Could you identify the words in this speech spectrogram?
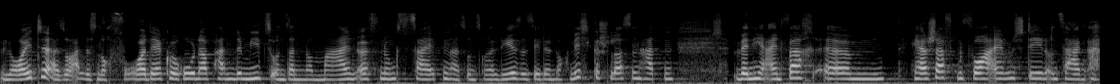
Leute, also alles noch vor der Corona-Pandemie, zu unseren normalen Öffnungszeiten, als unsere Lesesäle noch nicht geschlossen hatten, wenn hier einfach ähm, Herrschaften vor einem stehen und sagen, ah,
